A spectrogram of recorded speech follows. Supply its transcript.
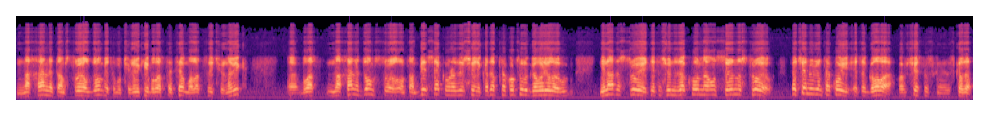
нахально там строил дом, это в черновике была статья «Молодцы, черновик», была, нахальный дом строил, он там без всякого разрешения. Когда прокуратура говорила, не надо строить, это все незаконно, он все равно строил. Зачем нужен такой, это глава, вообще честно сказать.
